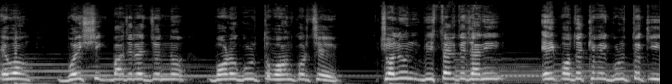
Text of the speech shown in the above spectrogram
এবং বৈশ্বিক বাজারের জন্য বড় গুরুত্ব বহন করছে। চলুন বিস্তারিত জানি, এই পদক্ষেপের গুরুত্ব কী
